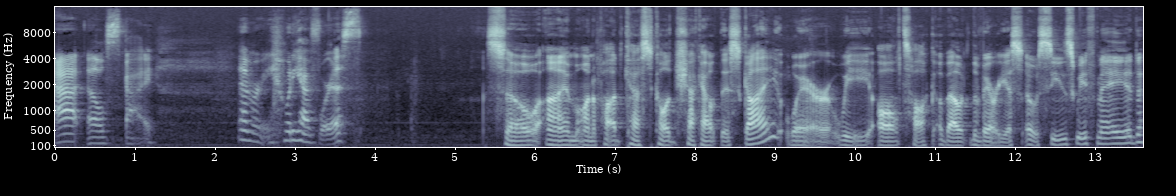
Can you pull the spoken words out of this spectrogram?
at L Sky. Emory, what do you have for us? So I'm on a podcast called Check Out This Guy, where we all talk about the various OCs we've made.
